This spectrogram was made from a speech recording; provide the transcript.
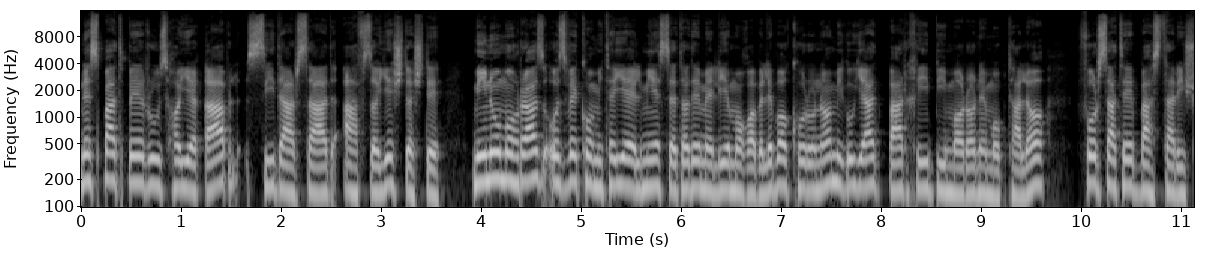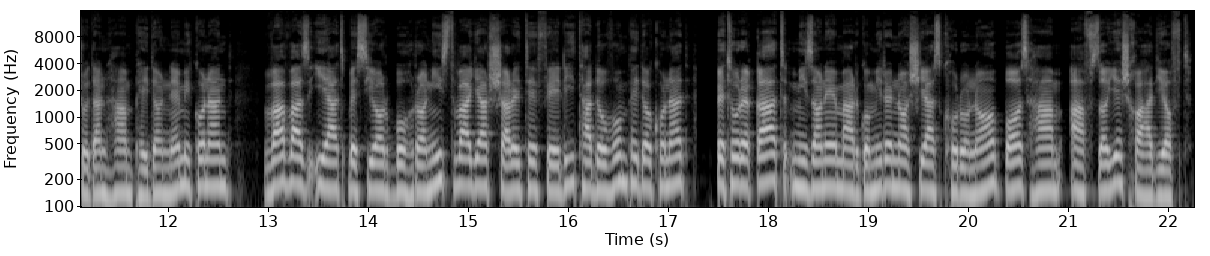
نسبت به روزهای قبل سی درصد افزایش داشته. مینو مهرز عضو کمیته علمی ستاد ملی مقابله با کرونا می‌گوید برخی بیماران مبتلا فرصت بستری شدن هم پیدا نمی کنند و وضعیت بسیار بحرانی است و اگر شرایط فعلی تداوم پیدا کند به طور قطع میزان مرگ و میر ناشی از کرونا باز هم افزایش خواهد یافت.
